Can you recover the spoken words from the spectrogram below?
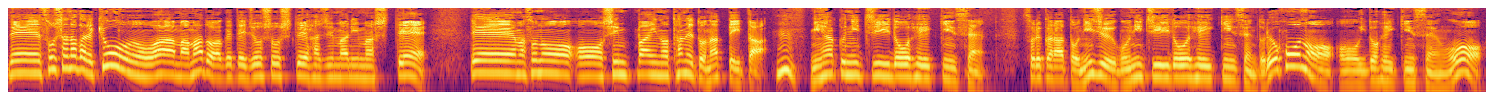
で、そうした中で今日は、まあ、窓を開けて上昇して始まりまして、で、まあ、その、お心配の種となっていたうん、200日移動平均線、それからあと25日移動平均線と両方のお移動平均線を、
